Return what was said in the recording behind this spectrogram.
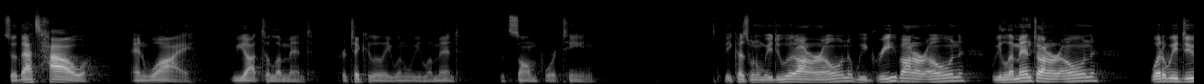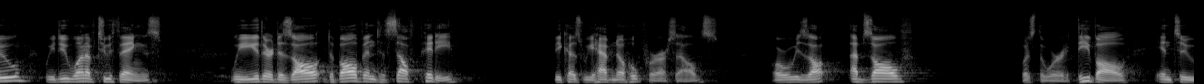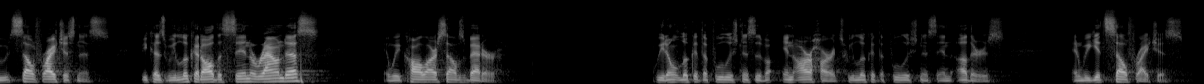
So that's how and why we ought to lament, particularly when we lament with Psalm 14. Because when we do it on our own, we grieve on our own, we lament on our own, what do we do? We do one of two things. We either dissolve, devolve into self pity because we have no hope for ourselves, or we absolve, what's the word? Devolve into self righteousness because we look at all the sin around us and we call ourselves better We don't look at the foolishness of, in our hearts, we look at the foolishness in others, and we get self righteous.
